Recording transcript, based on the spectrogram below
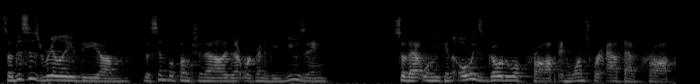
So this is really the, um, the simple functionality that we're going to be using so that when we can always go to a prop, and once we're at that prop,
